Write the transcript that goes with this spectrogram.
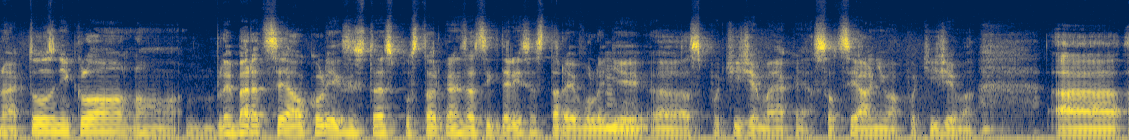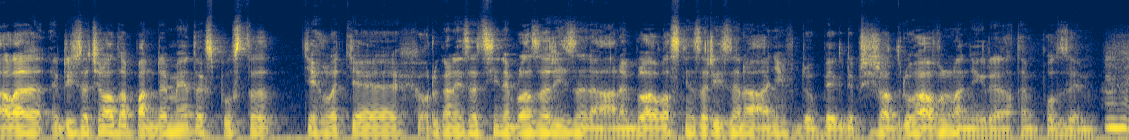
No jak to vzniklo? No, v Liberci a okolí existuje spousta organizací, které se starají o lidi mm-hmm. uh, s potížemi, jak sociálníma potížema. Uh, ale když začala ta pandemie, tak spousta těchto těch organizací nebyla zařízená a nebyla vlastně zařízená ani v době, kdy přišla druhá vlna někde na ten podzim, mm-hmm.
